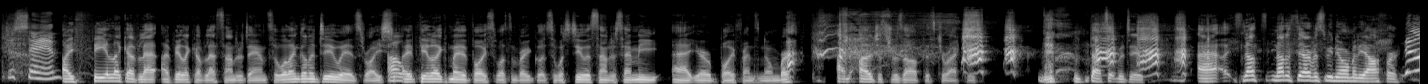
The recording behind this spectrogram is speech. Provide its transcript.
just saying. I feel like I've let I feel like I've let Sandra down. So what I'm going to do is right. Oh. I feel like my voice wasn't very good. So what to do is Sandra send me uh, your boyfriend's number, and I'll just resolve this directly. That's what we do. Uh, it's not not a service we normally offer. No,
